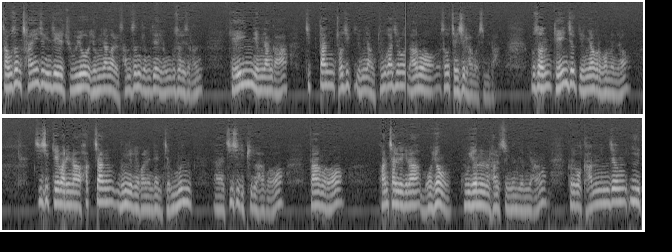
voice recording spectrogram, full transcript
자 우선 창의적 인재의 주요 역량을 삼성경제연구소에서는 개인 역량과 집단 조직 역량 두 가지로 나누어서 제시를 하고 있습니다. 우선 개인적 역량으로 보면요. 지식 개발이나 확장 능력에 관련된 전문 아, 지식이 필요하고 다음으로 관찰력이나 모형, 구현을 할 수 있는 역량, 그리고 감정이입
